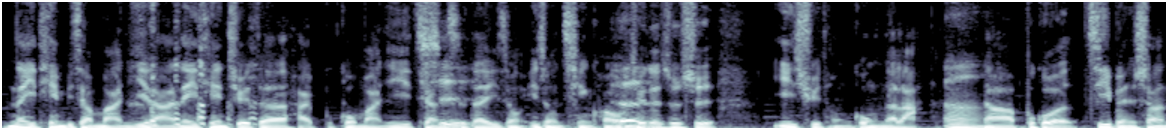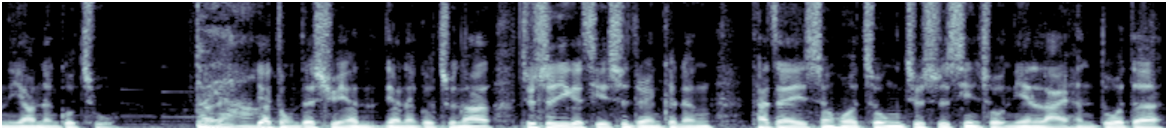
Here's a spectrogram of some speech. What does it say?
那一天比较满意啦，那一天觉得还不够满意，这样子的一种一种情况。我觉得就是异曲同工的啦。嗯，啊，不过基本上你要能够煮，对啊，要懂得选，要要能够煮。那就是一个写诗的人，可能他在生活中就是信手拈来很多的，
